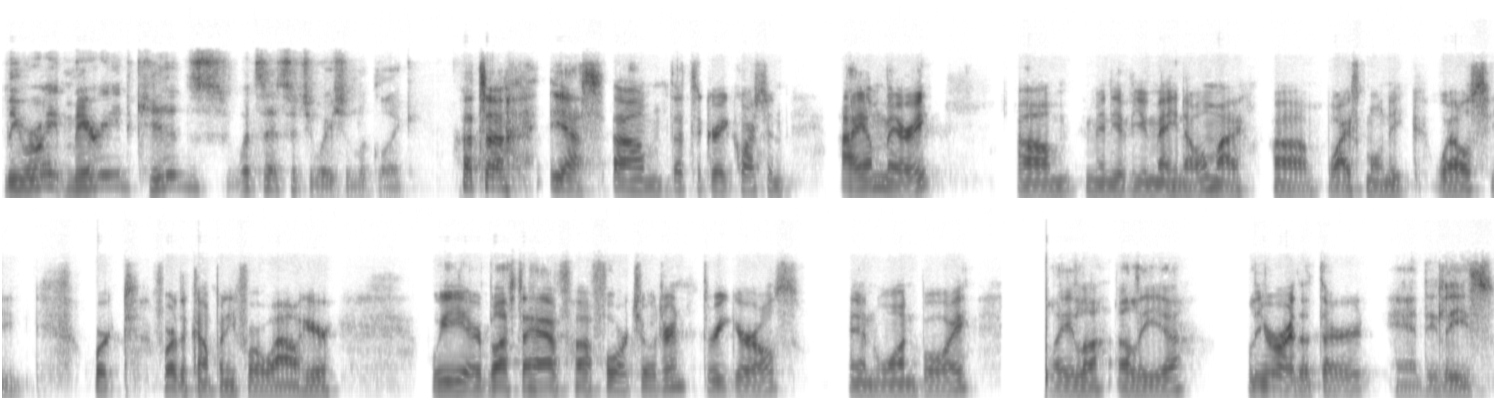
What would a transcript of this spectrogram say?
Leroy, married, kids, what's that situation look like? That's a yes. Um, that's a great question. I am married. Um, many of you may know my uh, wife, Monique Wells. She worked for the company for a while here. We are blessed to have uh, four children, three girls and one boy, Layla, Aaliyah, Leroy the third, and Elise.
